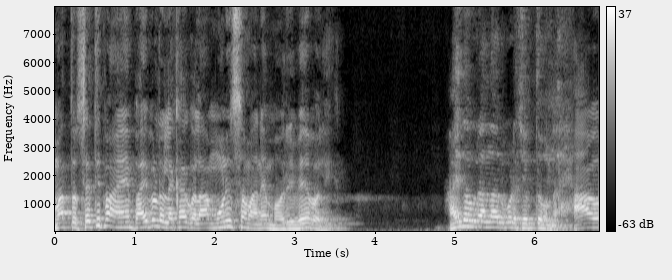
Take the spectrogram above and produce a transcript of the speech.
ମାତ୍ର ସେଥିପାଇଁ ବାଇବଲରେ ଲେଖାଗଲା ମଣିଷମାନେ ମରିବେ ବୋଲି హైందవ గ్రంథాలు కూడా చెప్తూ ఉన్నాయి ଆଉ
